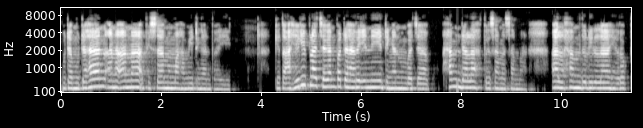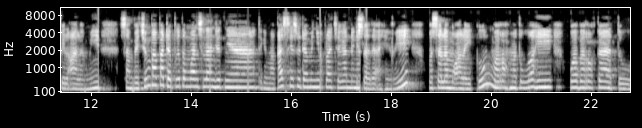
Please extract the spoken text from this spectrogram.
Mudah-mudahan anak-anak bisa memahami dengan baik. Kita akhiri pelajaran pada hari ini dengan membaca hamdalah bersama-sama. Alhamdulillahirabbil. Sampai jumpa pada pertemuan selanjutnya. Terima kasih sudah menyimak pelajaran dengan saya akhiri. Wassalamualaikum warahmatullahi wabarakatuh.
